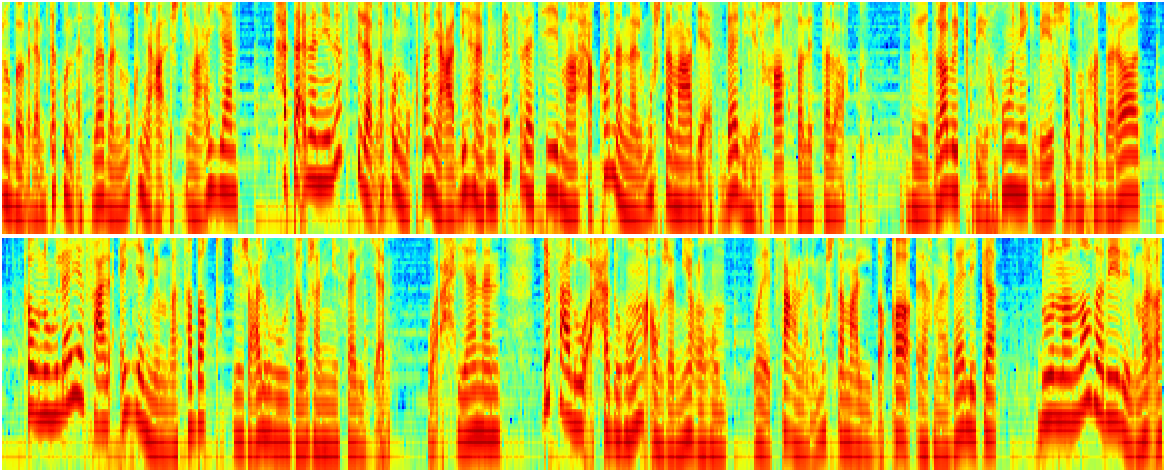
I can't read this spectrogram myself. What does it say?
ربما لم تكن اسبابا مقنعة اجتماعيا حتى أنني نفسي لم أكن مقتنعة بها من كثرة ما حقننا المجتمع بأسبابه الخاصة للطلاق. بيضربك بيخونك بيشرب مخدرات. كونه لا يفعل ايا مما سبق يجعله زوجا مثاليا. واحيانا يفعل أحدهم أو جميعهم ويدفعنا المجتمع للبقاء رغم ذلك دون النظر للمرأة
